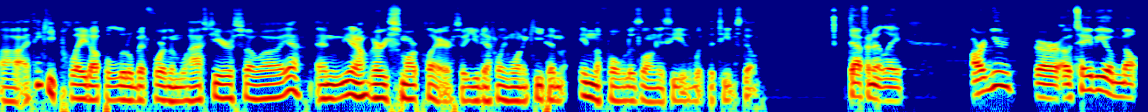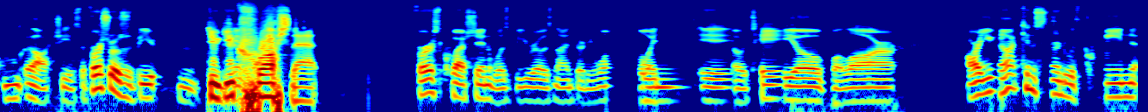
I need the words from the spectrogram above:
Uh, I think he played up a little bit for them last year. So, uh, yeah, and, you know, very smart player. So, you definitely want to keep him in the fold as long as he is with the team still. Definitely. Are you, or Otavio Mel, oh, geez, the first rose was B. Hmm, Dude, you crushed that. First question was B Rose 931 and Otavio, Millar. Are you not concerned with Queen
